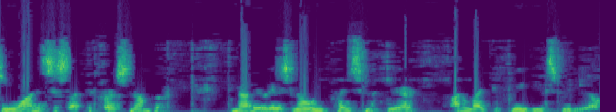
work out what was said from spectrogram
T1 is to select the first number. Now there is no replacement here, unlike the previous video.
